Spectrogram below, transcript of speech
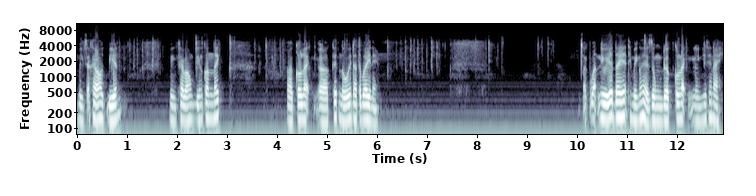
mình sẽ khai báo một biến. Mình khai báo một biến connect và câu lệnh uh, kết nối database này. Ờ, các bạn lưu ý ở đây ấy, thì mình có thể dùng được câu lệnh như thế này.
